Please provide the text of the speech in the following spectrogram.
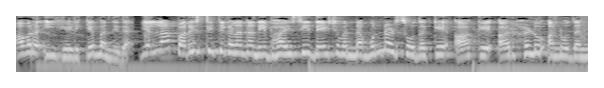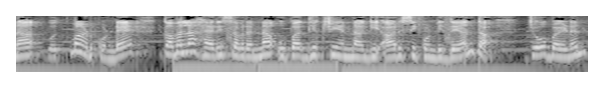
ಅವರ ಈ ಹೇಳಿಕೆ ಬಂದಿದೆ. ಎಲ್ಲಾ ಪರಿಸ್ಥಿತಿಗಳನ್ನ ನಿಭಾಯಿಸಿ ದೇಶವನ್ನ ಮುನ್ನಡೆಸೋದಕ್ಕೆ ಆಕೆ ಅರ್ಹಳು ಅನ್ನೋದನ್ನ ಗೊತ್ತು ಮಾಡಿಕೊಂಡೆ ಕಮಲಾ ಹ್ಯಾರಿಸ್ ಅವರನ್ನ ಉಪಾಧ್ಯಕ್ಷೆಯನ್ನಾಗಿ ಆರಿಸಿಕೊಂಡಿದ್ದೆ ಅಂತ ಜೋ ಬೈಡನ್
